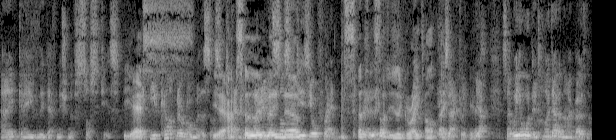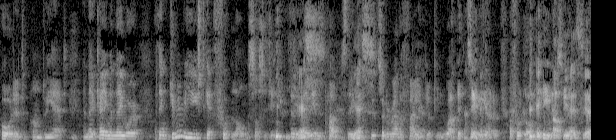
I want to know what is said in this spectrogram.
and it gave the definition of sausages. Yes. You can't go wrong with a sausage. Yeah, can you? absolutely, I mean, a sausage no. is your friend. really. Sausages are great, aren't they? Exactly. Yes. Yeah. So we ordered. My dad and I both ordered andouillette, and they came and they were. I think. Do you remember you used to get foot long sausages? They- Yes. in pubs. They Yes. Sort of rather phallic looking. Well, you had a, a foot long penis. Oh, yes, yeah.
